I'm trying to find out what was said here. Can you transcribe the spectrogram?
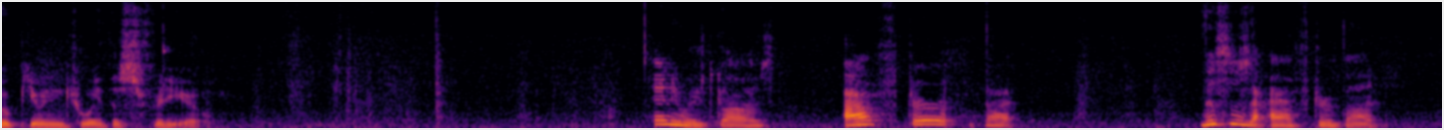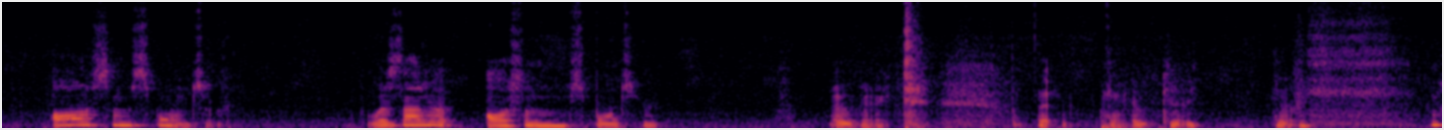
hope you enjoy this video. Anyways, guys, after that, this is after that awesome sponsor. Was that an awesome sponsor? Okay. okay.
